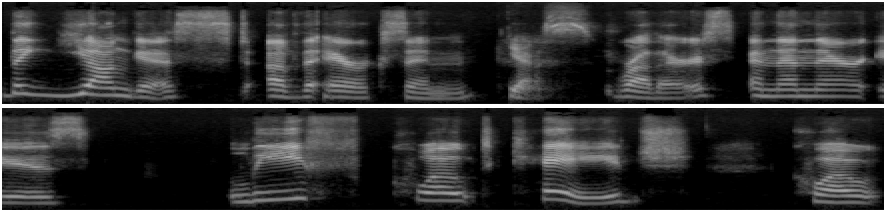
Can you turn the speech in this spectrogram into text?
the youngest of the Erickson yes brothers. And then there is Leif, quote, Cage, quote,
